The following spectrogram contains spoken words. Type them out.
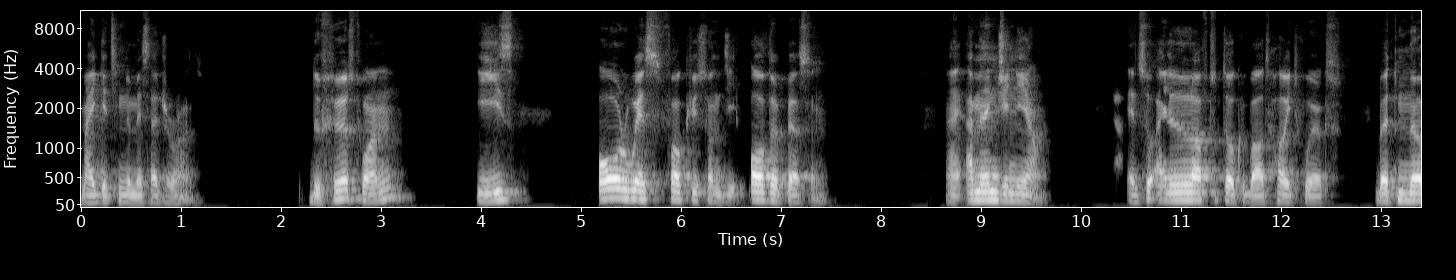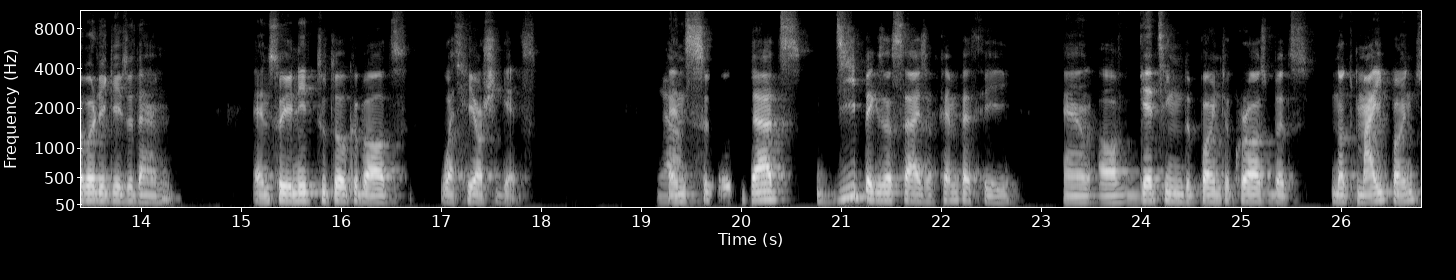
my getting the message around. The first one is always focus on the other person. I, i'm an engineer and so i love to talk about how it works but nobody gives a damn. And so you need to talk about what he or she gets yeah. And so that deep exercise of empathy and of getting the point across, but not my point,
